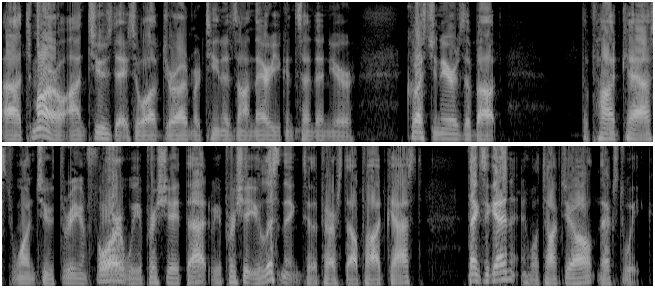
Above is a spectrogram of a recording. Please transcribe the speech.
uh, tomorrow on Tuesday. So we'll have Gerard Martinez on there. You can send in your questionnaires about the podcast one, two, three, and four. We appreciate that. We appreciate you listening to the Peristyle podcast. Thanks again, and we'll talk to you all next week.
